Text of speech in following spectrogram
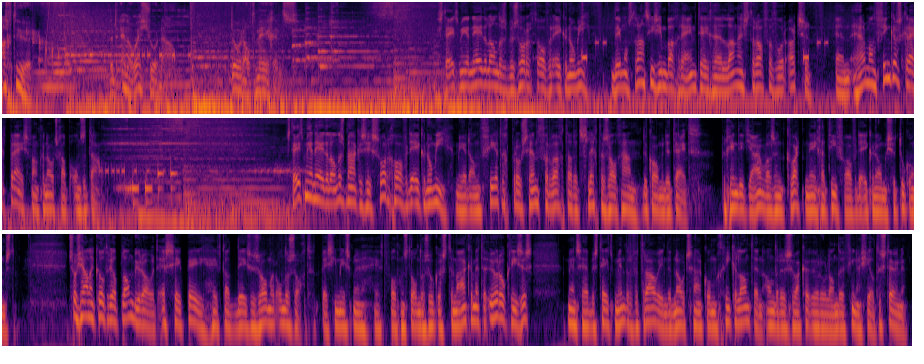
8 uur. Het NOS-journaal. Dorald Megens. Steeds meer Nederlanders bezorgd over economie. Demonstraties in Bahrein tegen lange straffen voor artsen. En Herman Vinkers krijgt prijs van genootschap Onze Taal. Steeds meer Nederlanders maken zich zorgen over de economie. Meer dan 40% verwacht dat het slechter zal gaan de komende tijd. Begin dit jaar was een kwart negatief over de economische toekomst. Het Sociaal en Cultureel Planbureau, het SCP, heeft dat deze zomer onderzocht. Het pessimisme heeft volgens de onderzoekers te maken met de eurocrisis. Mensen hebben steeds minder vertrouwen in de noodzaak om Griekenland en andere zwakke eurolanden financieel te steunen.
